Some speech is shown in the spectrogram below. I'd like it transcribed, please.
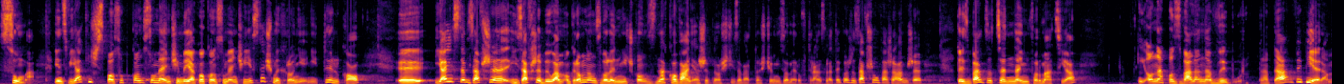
suma. Więc w jakiś sposób konsumenci, my jako konsumenci jesteśmy chronieni, tylko y, ja jestem zawsze i zawsze byłam ogromną zwolenniczką znakowania żywności zawartością izomerów trans, dlatego że zawsze uważałam, że to jest bardzo cenna informacja, i ona pozwala na wybór, prawda? Wybieram.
